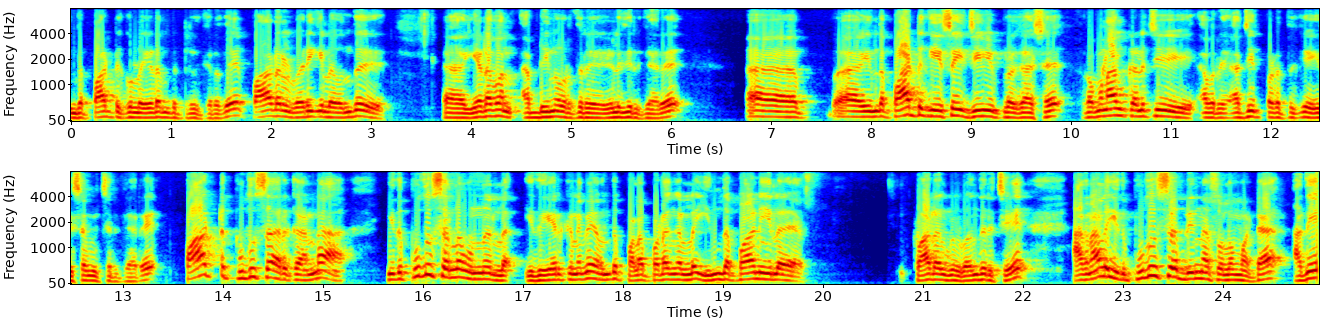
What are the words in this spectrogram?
இந்த பாட்டுக்குள்ளே இடம்பெற்றிருக்கிறது. பாடல் வரிகளை வந்து இடவன் எடவன் அப்படின்னு ஒருத்தர் எழுதியிருக்காரு. இந்த பாட்டுக்கு இசை ஜிவி பிரகாஷ் ரொம்ப நாள் கழித்து அவர் அஜித் படத்துக்கு இசையமைச்சிருக்காரு. பாட்டு புதுசாக இருக்கான்னா இது புதுசெல்லாம் ஒன்றும் இல்லை. இது ஏற்கனவே வந்து பல படங்களில் இந்த பாணியில் பாடல்கள் வந்துருச்சு. அதனால் இது புதுசு அப்படின்னு நான் சொல்ல மாட்டேன். அதே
